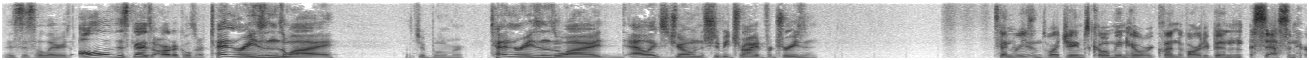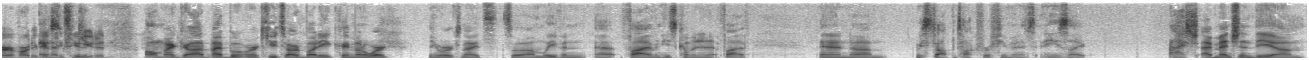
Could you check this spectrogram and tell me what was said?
this is hilarious. All of this guy's articles are 10 reasons why. Such a boomer. 10 reasons why Alex Jones should be tried for treason. Ten reasons why James Comey and Hillary Clinton have already been assassinated or have already been Executed. executed. Oh my God, my boomer Q-tard buddy came into work. He works nights, so I'm leaving at five, and he's coming in at five. And um, we stopped and talked for a few minutes, and he's like, I, sh- I mentioned the um,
